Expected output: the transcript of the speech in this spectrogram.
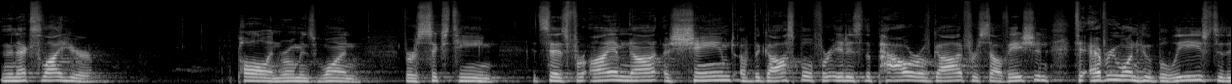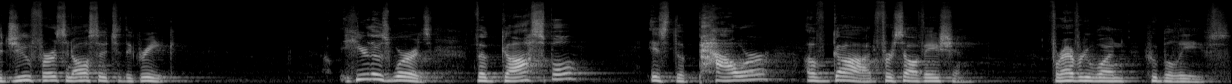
In the next slide here, Paul in Romans 1, verse 16, it says, For I am not ashamed of the gospel, for it is the power of God for salvation to everyone who believes, to the Jew first and also to the Greek. Hear those words. The gospel is the power of God for salvation for everyone who believes.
